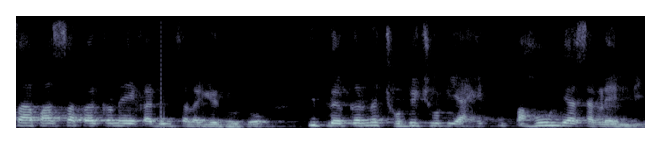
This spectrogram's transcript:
सहा पाच सहा प्रकरणं एका दिवसाला घेत होतो ती प्रकरणं छोटी छोटी आहेत ती पाहून घ्या सगळ्यांनी.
